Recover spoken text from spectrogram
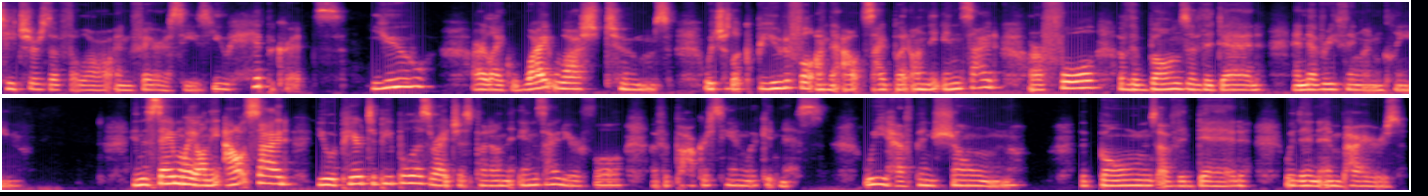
teachers of the law and Pharisees, you hypocrites! You are like whitewashed tombs, which look beautiful on the outside, but on the inside are full of the bones of the dead and everything unclean. In the same way, on the outside, you appear to people as righteous, but on the inside, you're full of hypocrisy and wickedness. We have been shown the bones of the dead within empire's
